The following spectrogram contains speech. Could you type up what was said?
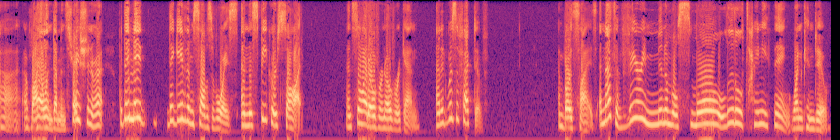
uh, a violent demonstration, or, but they made they gave themselves a voice, and the speakers saw it, and saw it over and over again, and it was effective on both sides. And that's a very minimal, small, little, tiny thing one can do.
